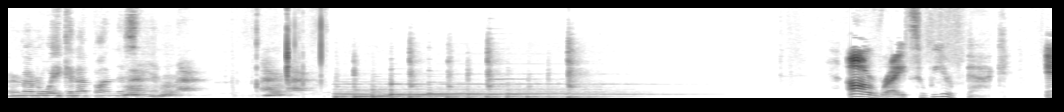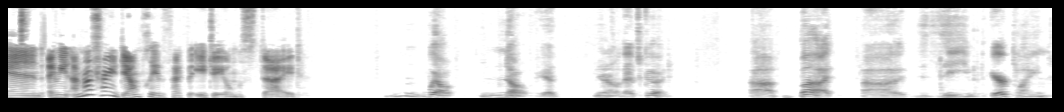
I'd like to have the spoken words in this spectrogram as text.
I remember waking up on the sand. All right, so we are back. And I mean, I'm not trying to downplay the fact that AJ almost died. Well, no, it, you know, that's good. Uh, but uh, the airplane,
